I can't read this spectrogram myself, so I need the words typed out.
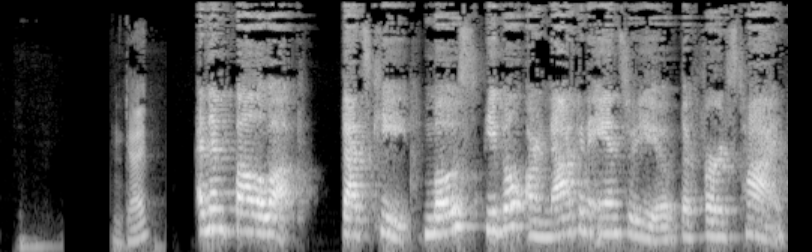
Okay. And then follow up. That's key. Most people are not going to answer you the first time.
